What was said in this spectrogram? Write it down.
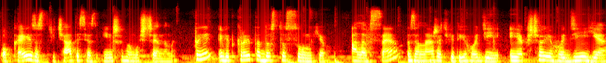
окей зустрічатися з іншими мужчинами. Ти відкрита до стосунків, але все залежить від його дій. І якщо його дії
